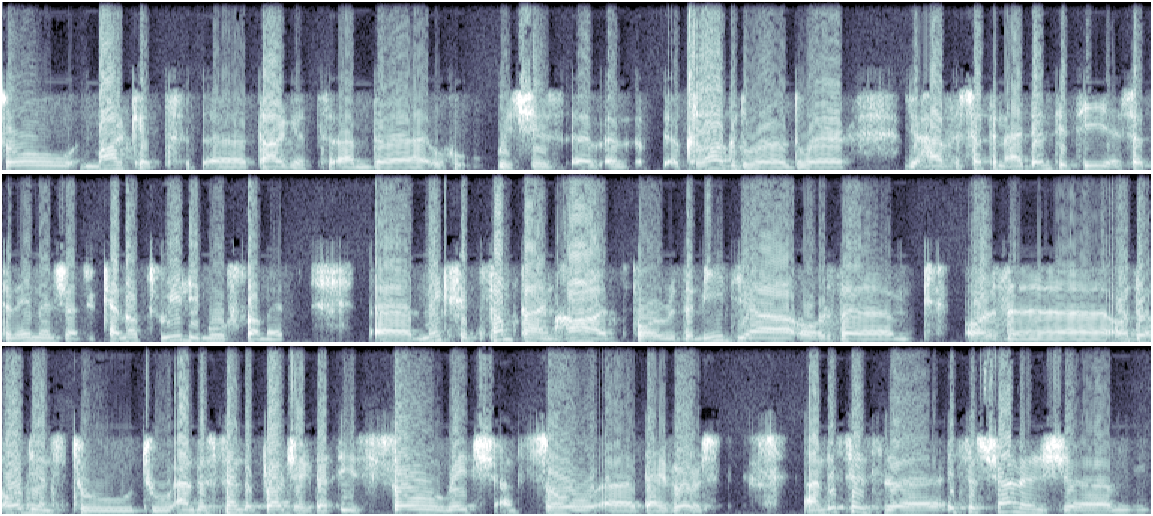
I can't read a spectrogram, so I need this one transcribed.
so market uh, target and uh, which is a, a, clogged world where you have a certain identity, a certain image, and you cannot really move from it, uh, makes it sometimes hard for the media or the or the or the audience to to understand a project that is so rich and so uh, diverse and this is uh, it's a challenge um,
